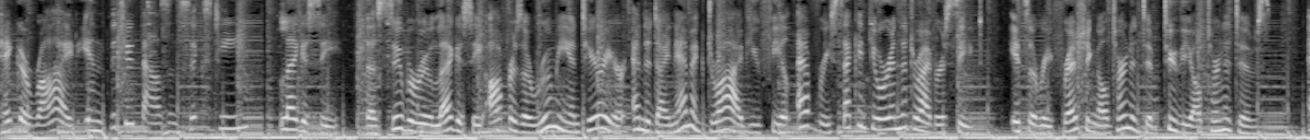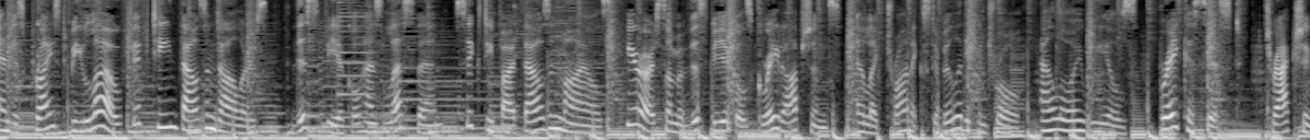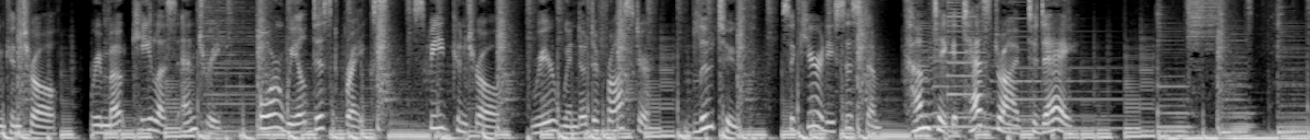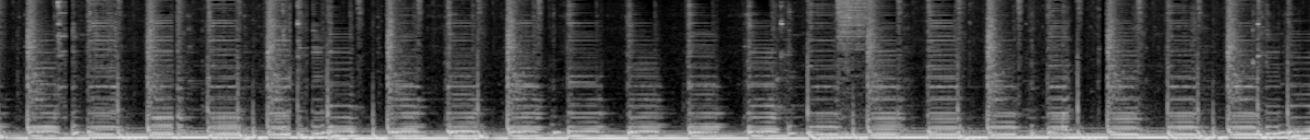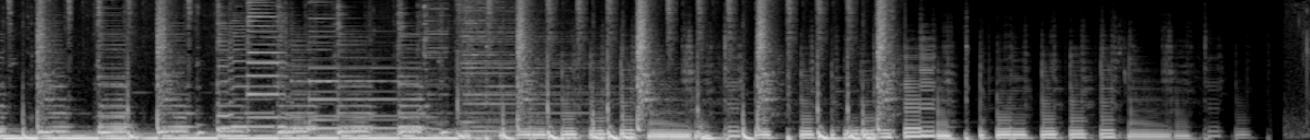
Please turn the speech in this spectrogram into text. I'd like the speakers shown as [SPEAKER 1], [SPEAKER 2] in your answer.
[SPEAKER 1] Take a ride in the 2016 Legacy. The Subaru Legacy offers a roomy interior and a dynamic drive you feel every second you're in the driver's seat. It's a refreshing alternative to the alternatives and is priced below $15,000. This vehicle has less than 65,000 miles. Here are some of this vehicle's great options. Electronic stability control, alloy wheels, brake assist, traction control, remote keyless entry, four-wheel disc brakes, speed control, rear window defroster, Bluetooth, security system. Come take a test drive today.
